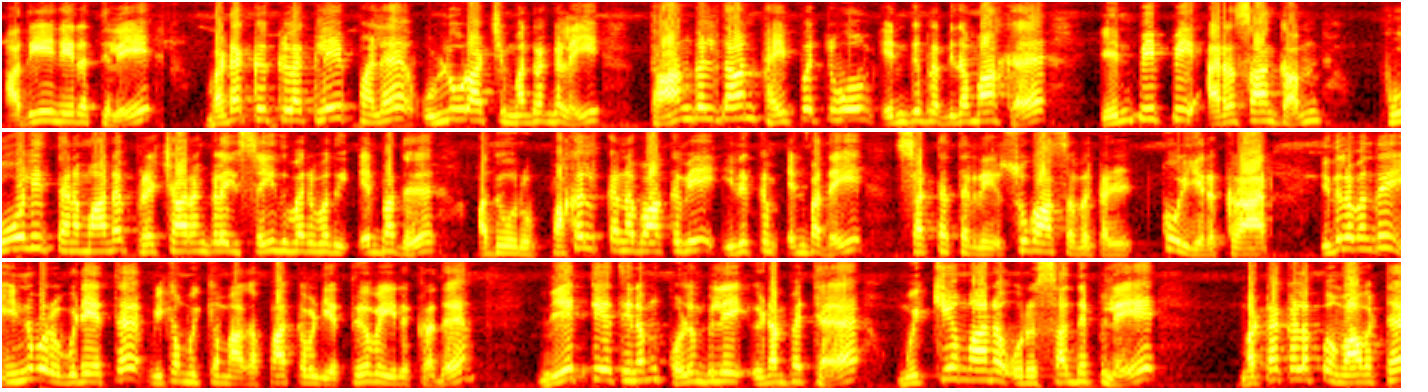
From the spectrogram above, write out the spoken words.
அதே நேரத்திலே வடக்கு கிழக்கிலே பல உள்ளூராட்சி மன்றங்களை தாங்கள் தான் கைப்பற்றுவோம் என்கின்ற விதமாக என்பிபி அரசாங்கம் போலித்தனமான பிரச்சாரங்களை செய்து வருவது என்பது அது ஒரு பகல் கனவாகவே இருக்கும் என்பதை சட்டத்தரணி சுகாஸ் அவர்கள் கூறியிருக்கிறார். இதுல வந்து இன்னொரு விடயத்தை மிக முக்கியமாக பார்க்க வேண்டிய தேவை இருக்கிறது. நேற்றைய தினம் கொழும்பிலே இடம்பெற்ற முக்கியமான ஒரு சந்திப்பிலே மட்டக்களப்பு மாவட்ட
